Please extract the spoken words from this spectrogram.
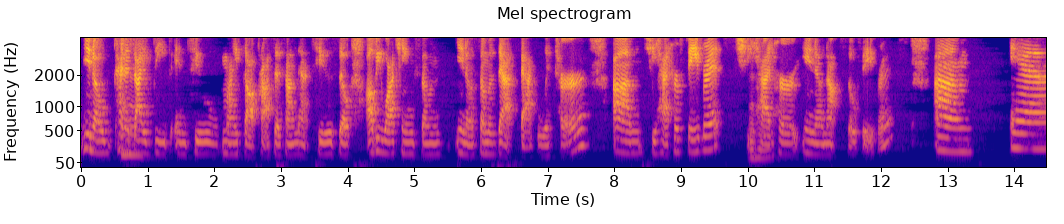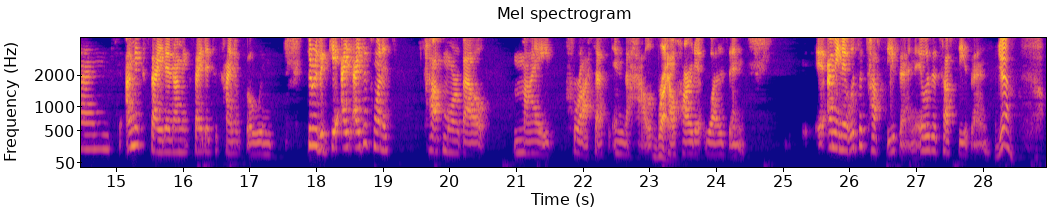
you know, kind of mm-hmm. dive deep into my thought process on that too. So I'll be watching some, you know, some of that back with her. Um, she had her favorites. She mm-hmm. had her, you know, not so favorites. Um, and I'm excited. I'm excited to kind of go in through the gate. I, I just want to talk more about my process in the house, right. how hard it was, and I mean, it was a tough season. It was a tough season. Yeah.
